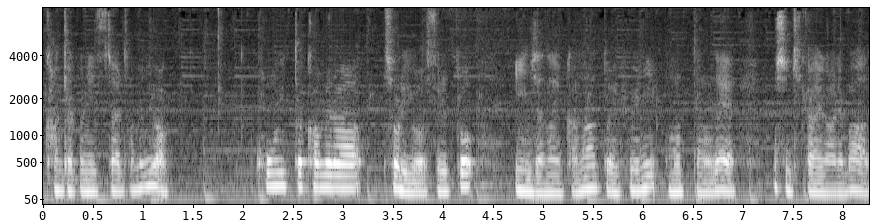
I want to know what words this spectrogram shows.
観客に伝えるためにはこういったカメラ処理をするといいんじゃないかなというふうに思ったのでもし機会があれば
